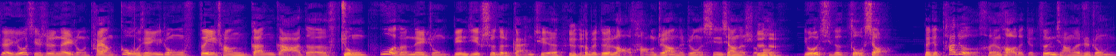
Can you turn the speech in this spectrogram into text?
对，尤其是那种他想构建一种非常尴尬的窘迫的那种编辑式的感觉，特别对老唐这样的这种形象的时候，尤其的奏效，那就他就很好的就增强了这种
